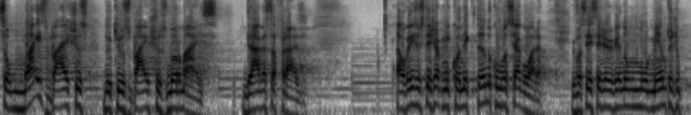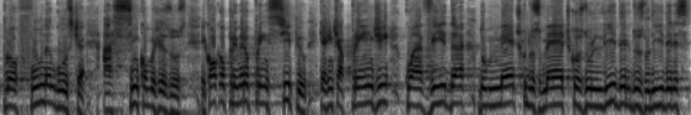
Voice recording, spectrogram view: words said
são mais baixos do que os baixos normais, Grave essa frase. Talvez eu esteja me conectando com você agora e você esteja vivendo um momento de profunda angústia, assim como Jesus. E qual que é o primeiro princípio que a gente aprende com a vida do médico dos médicos, do líder dos líderes,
